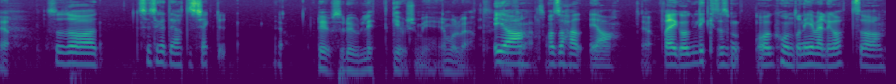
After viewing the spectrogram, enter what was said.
Ja. Så da syns jeg at det hørtes kjekt ut. Det er jo, så det er jo litt geokjemi involvert. Ja, likevel, og så had, ja. Ja. For jeg òg likte som- og 109 veldig godt, så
